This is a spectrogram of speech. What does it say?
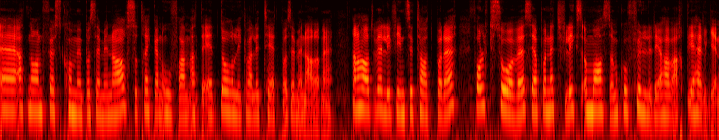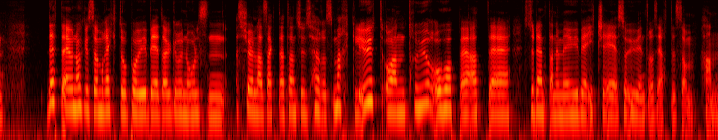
eh, at når han først kommer på seminar, så trekker han òg fram at det er dårlig kvalitet på seminarene. Han har et veldig fint sitat på det. Folk sover, ser på Netflix og maser om hvor fulle de har vært i helgen. Dette er jo noe som rektor på UiB, Dag Rune Olsen, sjøl har sagt at han syns høres merkelig ut, og han tror og håper at eh, studentene med UiB ikke er så uinteresserte som han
